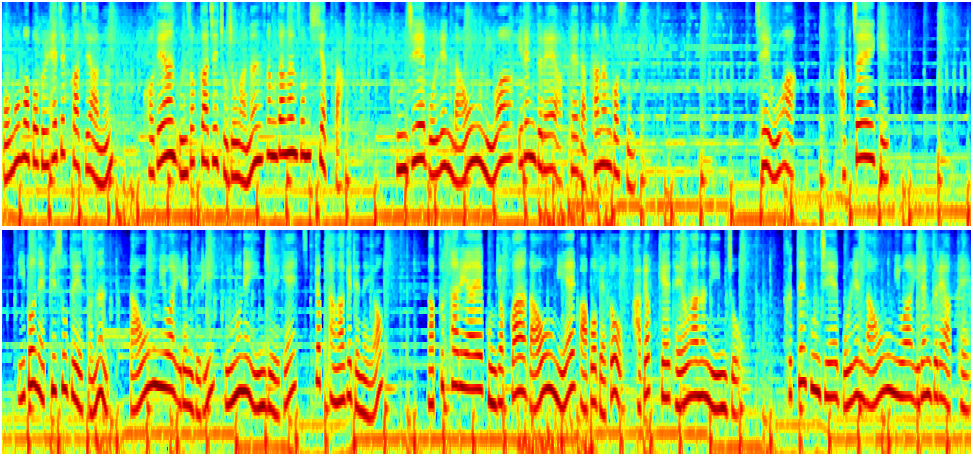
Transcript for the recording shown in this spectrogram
어무 마법을 해제까지 하는 거대한 운석까지 조종하는 상당한 솜씨였다. 궁지에 몰린 나오우미와 일행들의 앞에 나타난 것은 제5화 각자의 길 이번 에피소드에서는 나오우미와 일행들이 의문의 인조에게 습격당하게 되네요. 라프타리아의 공격과 나오우미의 마법에도 가볍게 대응하는 인조. 그때 궁지에 몰린 나오우미와 일행들의 앞에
